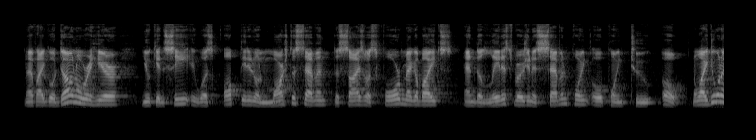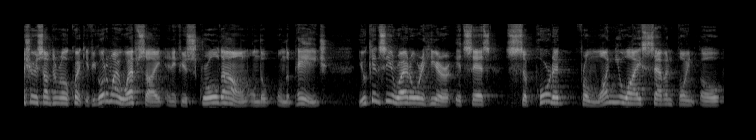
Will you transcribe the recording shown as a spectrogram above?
Now if I go down over here, you can see it was updated on March the 7th. The size was 4 megabytes and the latest version is 7.0.20. Now I do want to show you something real quick. If you go to my website and if you scroll down on the on the page, you can see right over here it says supported from One UI 7.0.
